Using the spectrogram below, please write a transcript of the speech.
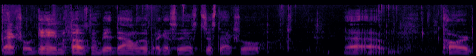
The actual game, I thought it was gonna be a download, but I guess it is just actual um, card.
